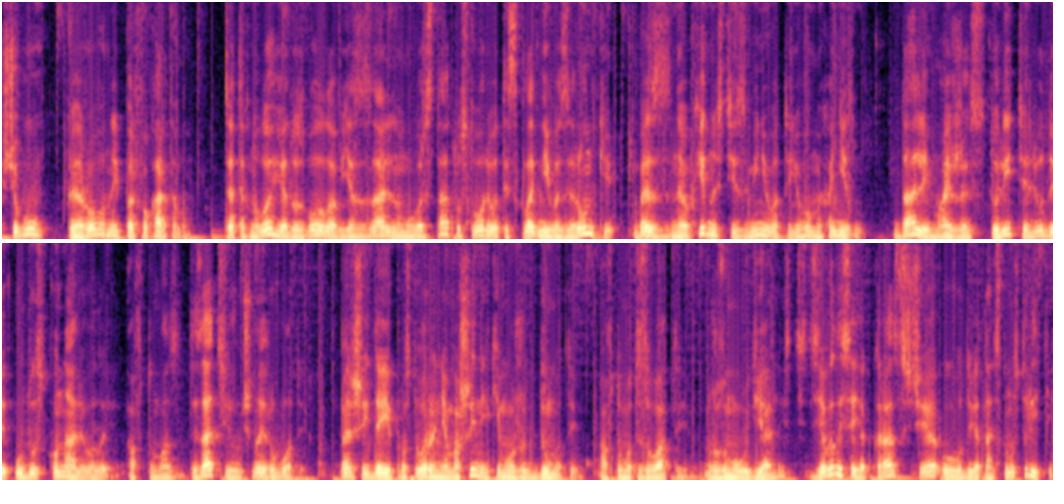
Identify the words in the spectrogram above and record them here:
що був керований перфокартами. Ця технологія дозволила в'язальному верстату створювати складні візерунки без необхідності змінювати його механізм. Далі, майже століття, люди удосконалювали автоматизацію ручної роботи. Перші ідеї про створення машин, які можуть думати, автоматизувати розумову діяльність, з'явилися якраз ще у 19 столітті.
